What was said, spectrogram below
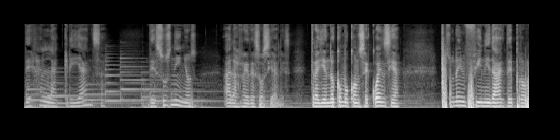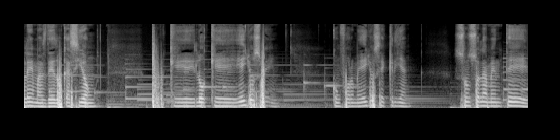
dejan la crianza de sus niños a las redes sociales, trayendo como consecuencia pues una infinidad de problemas de educación porque lo que ellos ven conforme ellos se crían son solamente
